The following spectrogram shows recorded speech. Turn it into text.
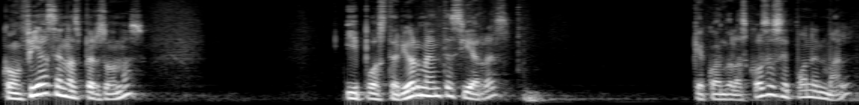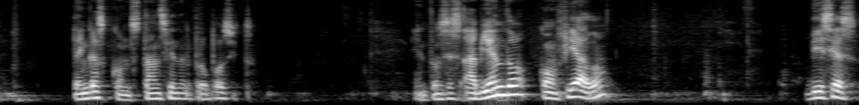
confías en las personas y posteriormente cierras que cuando las cosas se ponen mal, tengas constancia en el propósito. Entonces, habiendo confiado, dices,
